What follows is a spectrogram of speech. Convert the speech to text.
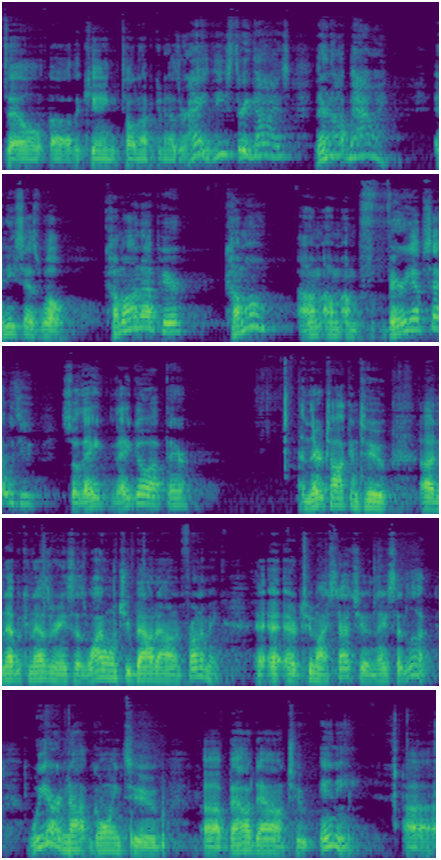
tell uh, the king, tell Nebuchadnezzar, hey, these three guys, they're not bowing. And he says, well, come on up here. Come on. I'm, I'm, I'm very upset with you. So they, they go up there and they're talking to uh, Nebuchadnezzar and he says, why won't you bow down in front of me or to my statue? And they said, look, we are not going to uh, bow down to any uh,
